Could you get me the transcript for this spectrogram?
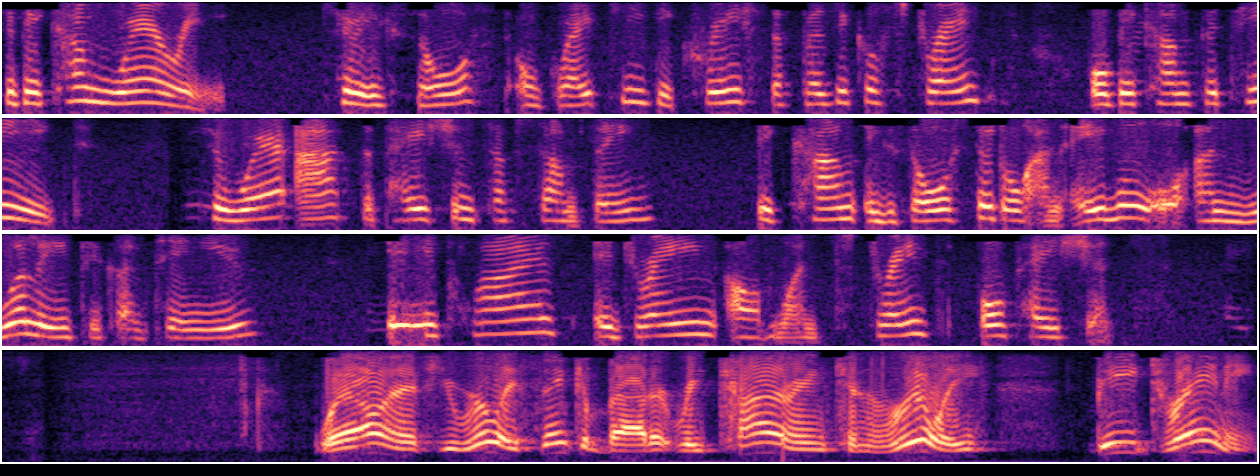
to become weary, to exhaust or greatly decrease the physical strength or become fatigued to wear out the patience of something, become exhausted or unable or unwilling to continue, it implies a drain of one's strength or patience. Well, and if you really think about it, retiring can really be draining.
